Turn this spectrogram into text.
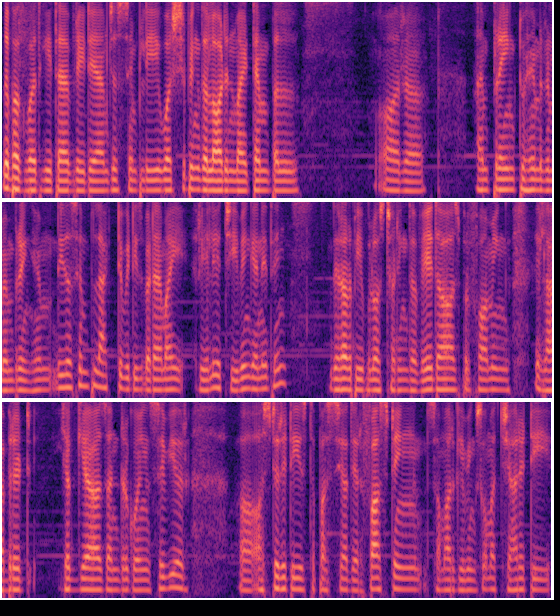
the Bhagavad Gita every day. I'm just simply worshipping the Lord in my temple or uh, I'm praying to Him, remembering Him. These are simple activities, but am I really achieving anything? There are people who are studying the Vedas, performing elaborate yagyas, undergoing severe uh, austerities, tapasya, they're fasting, some are giving so much charity.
